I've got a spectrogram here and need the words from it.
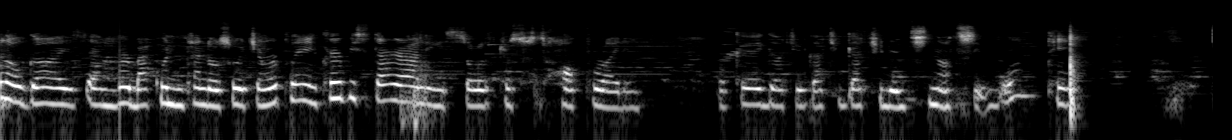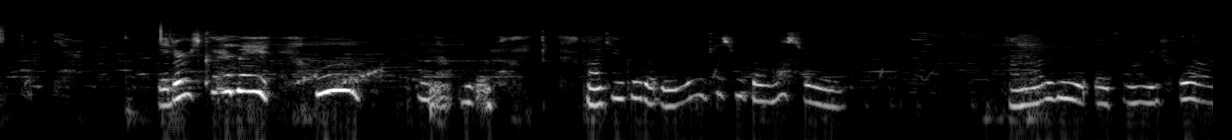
Hello guys, and we're back with Nintendo Switch and we're playing Kirby Star Allies, so let's just hop right in. Okay, got you, got you, got you, did not see one thing. Yeah, there's Kirby! Woo! No, I'm going. I can't go that way. Well, I guess we're going this way. I know how to do it, I can already fly.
